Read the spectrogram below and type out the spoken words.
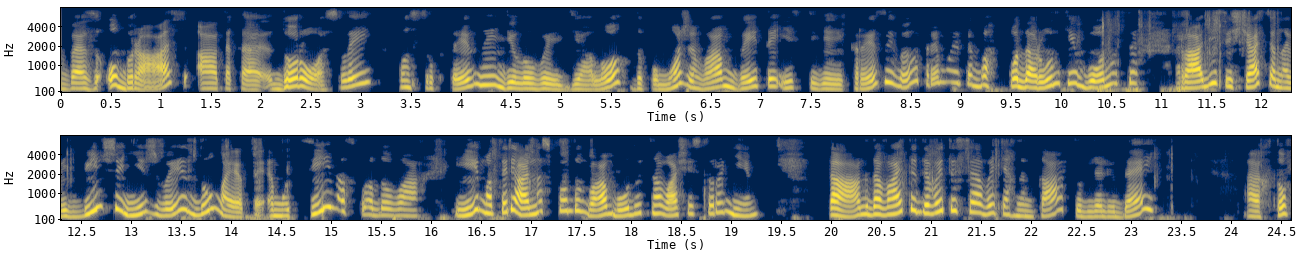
без образ, а таке дорослий конструктивний діловий діалог допоможе вам вийти із цієї кризи, ви отримуєте подарунки, бонуси, радість і щастя навіть більше, ніж ви думаєте. Емоційна складова і матеріальна складова будуть на вашій стороні. Так, давайте дивитися, витягнемо карту для людей. е, Хто в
